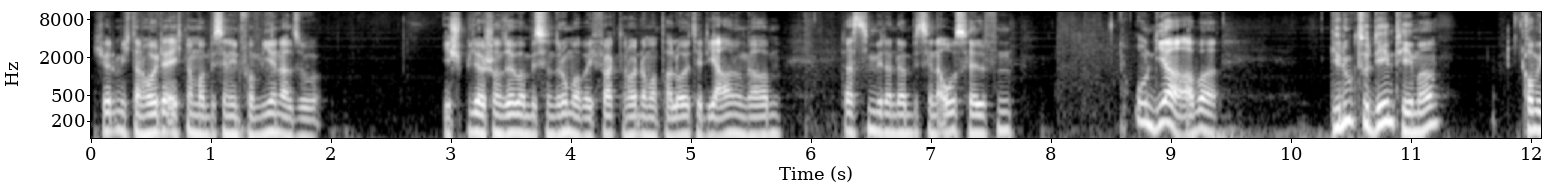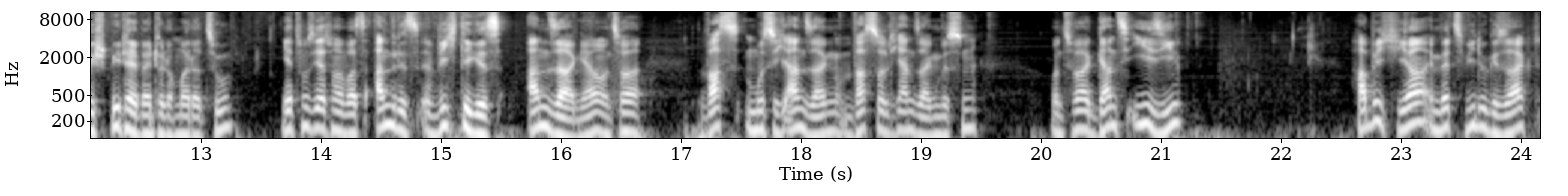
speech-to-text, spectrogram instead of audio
Ich werde mich dann heute echt nochmal ein bisschen informieren, also ich spiele ja schon selber ein bisschen rum, aber ich frage dann heute nochmal ein paar Leute, die Ahnung haben, dass die mir dann da ein bisschen aushelfen. Und ja, aber genug zu dem Thema komme ich später eventuell nochmal dazu. Jetzt muss ich erstmal was anderes Wichtiges ansagen, ja. Und zwar, was muss ich ansagen? Was soll ich ansagen müssen? Und zwar ganz easy. Habe ich ja im letzten Video gesagt,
